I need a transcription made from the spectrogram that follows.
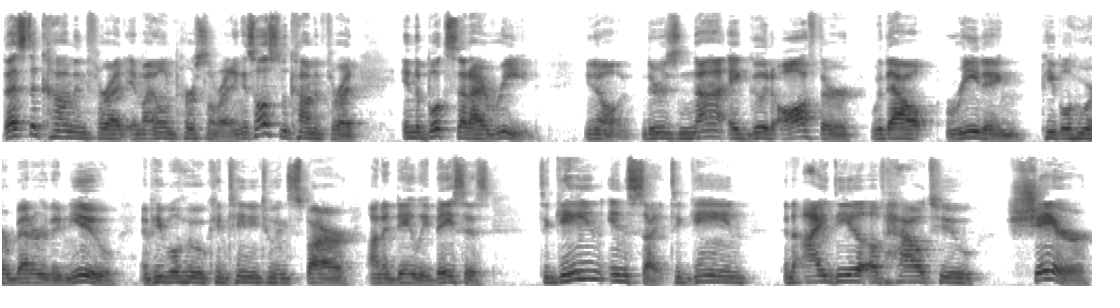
That's the common thread in my own personal writing. It's also the common thread in the books that i read. You know there's not a good author without reading people who are better than you and people who continue to inspire on a daily basis to gain insight, to gain an idea of how to share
